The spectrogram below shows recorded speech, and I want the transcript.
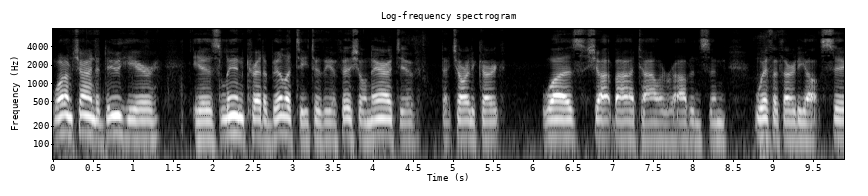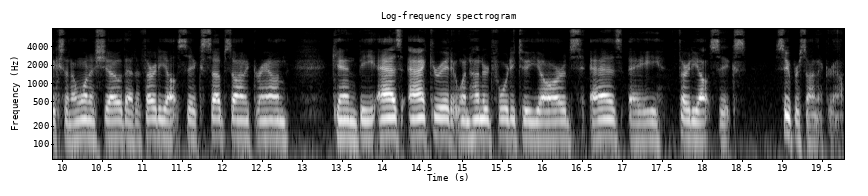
what I'm trying to do here is lend credibility to the official narrative that Charlie Kirk was shot by Tyler Robinson with a 30-06 and I want to show that a 30-06 subsonic round can be as accurate at 142 yards as a 30-06 supersonic round.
